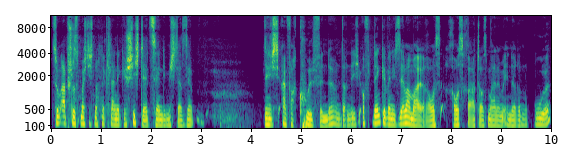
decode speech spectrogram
Zum Abschluss möchte ich noch eine kleine Geschichte erzählen, die mich da sehr den ich einfach cool finde und dann ich oft denke, wenn ich selber mal raus, rausrate aus meinem inneren Ruhe.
